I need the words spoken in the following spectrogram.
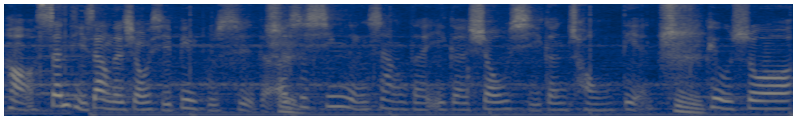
好，身体上的休息并不是的，而是心灵上的一个休息跟充电。是。譬如说，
